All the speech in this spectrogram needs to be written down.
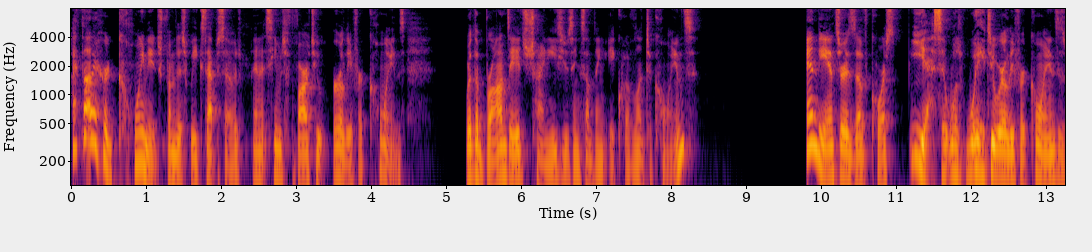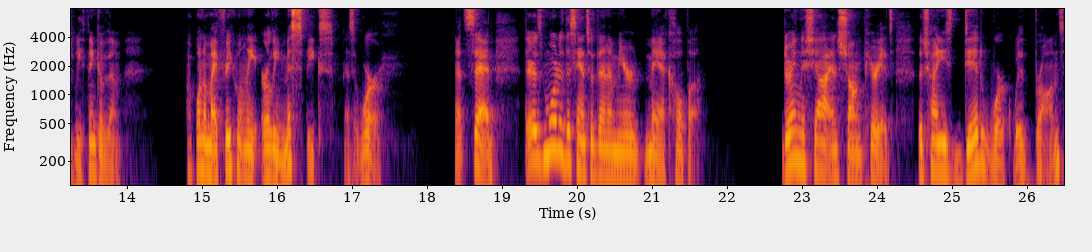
I thought I heard coinage from this week's episode, and it seems far too early for coins. Were the Bronze Age Chinese using something equivalent to coins? And the answer is, of course, yes, it was way too early for coins as we think of them. One of my frequently early misspeaks, as it were. That said, there is more to this answer than a mere mea culpa. During the Xia and Shang periods, the Chinese did work with bronze,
